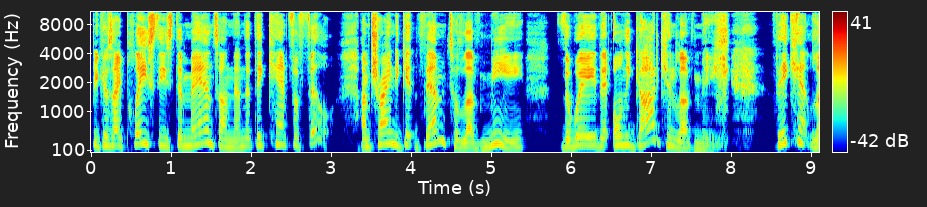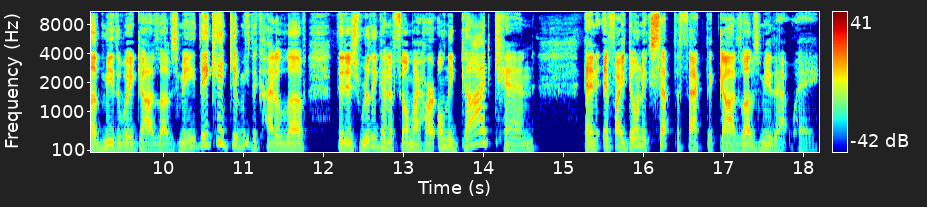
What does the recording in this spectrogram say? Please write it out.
because I place these demands on them that they can't fulfill. I'm trying to get them to love me the way that only God can love me. They can't love me the way God loves me. They can't give me the kind of love that is really going to fill my heart. Only God can. And if I don't accept the fact that God loves me that way,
